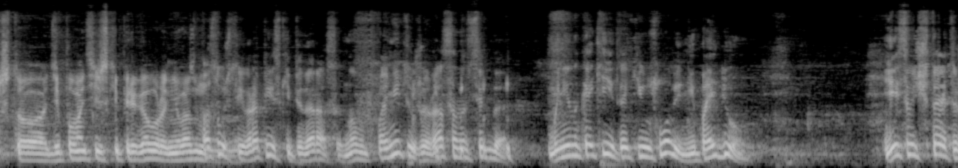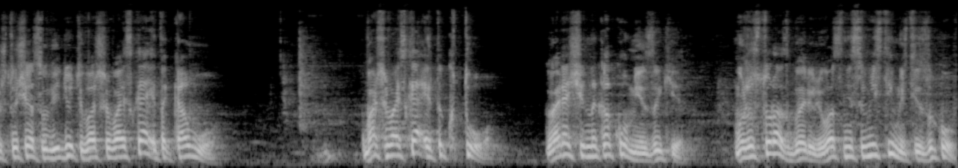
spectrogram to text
Что дипломатические переговоры невозможны. Послушайте, европейские пидорасы, ну поймите уже раз и навсегда. Мы ни на какие такие условия не пойдем. Если вы считаете, что сейчас вы ведете ваши войска, это кого? Ваши войска это кто? Говорящие на каком языке? Мы уже сто раз говорили, у вас несовместимость языков.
